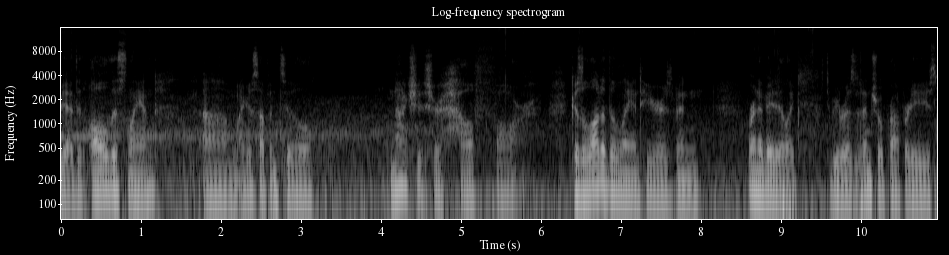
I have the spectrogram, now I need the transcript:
Yeah, th- all this land, um, I guess up until, I'm not actually sure how far, because a lot of the land here has been renovated like to be residential properties.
